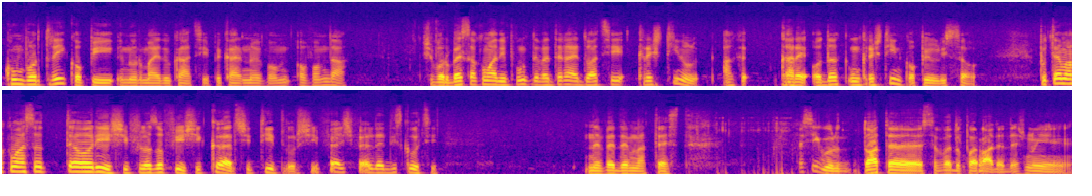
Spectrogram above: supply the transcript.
cum vor trăi copiii în urma educației pe care noi vom, o vom da. Și vorbesc acum din punct de vedere a educației creștinului, a, că- care o dă un creștin copilului său. Putem acum să teorii și filozofii și cărți și titluri și fel și fel de discuții. Ne vedem la test. Pe sigur, toate se văd după roade, deci nu e...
